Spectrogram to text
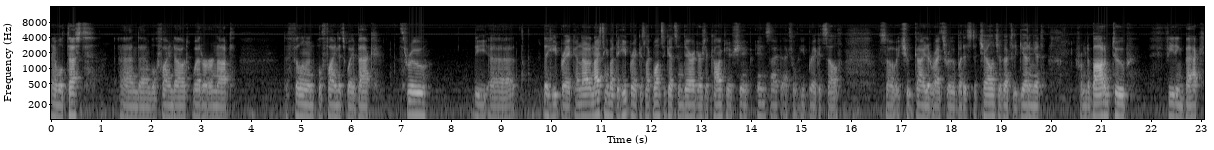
and we'll test and then we'll find out whether or not the filament will find its way back through the uh, the heat break. And now the nice thing about the heat break is like once it gets in there there's a concave shape inside the actual heat break itself. So it should guide it right through but it's the challenge of actually getting it from the bottom tube feeding back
